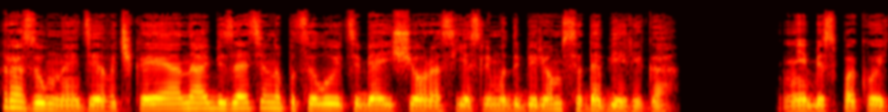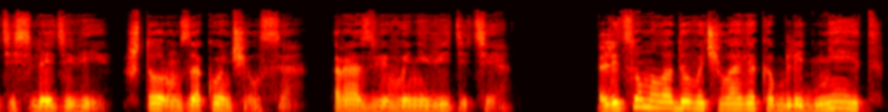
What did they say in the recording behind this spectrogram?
Разумная девочка, и она обязательно поцелует тебя еще раз, если мы доберемся до берега. Не беспокойтесь, леди Ви, шторм закончился. Разве вы не видите? Лицо молодого человека бледнеет,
